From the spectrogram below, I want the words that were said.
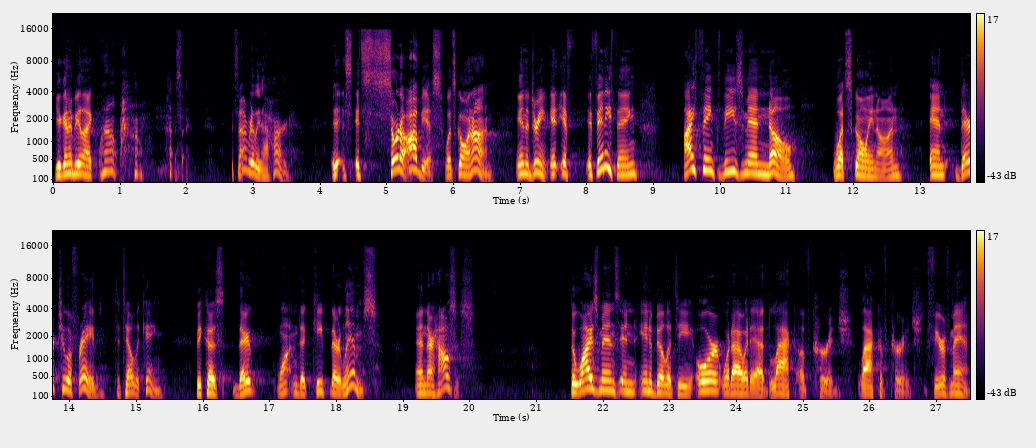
you're going to be like, well, it's not really that hard. It's, it's sort of obvious what's going on in the dream. If, if anything, I think these men know what's going on, and they're too afraid to tell the king because they're wanting to keep their limbs and their houses. The wise men's inability, or what I would add, lack of courage, lack of courage, fear of man.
